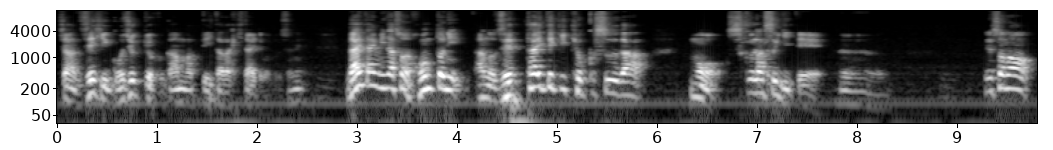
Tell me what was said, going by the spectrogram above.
じゃあぜひ50曲頑張っていただきたいってことですね。大体みんなそう、本当に、あの、絶対的曲数がもう少なすぎて、うん。で、その、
